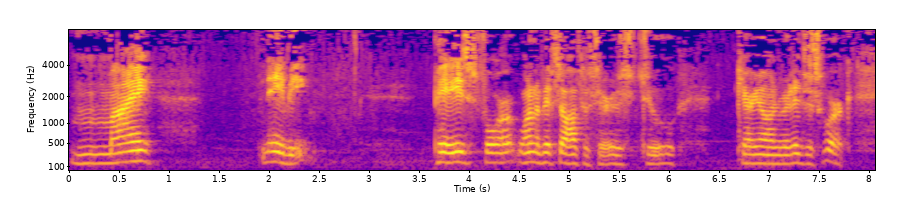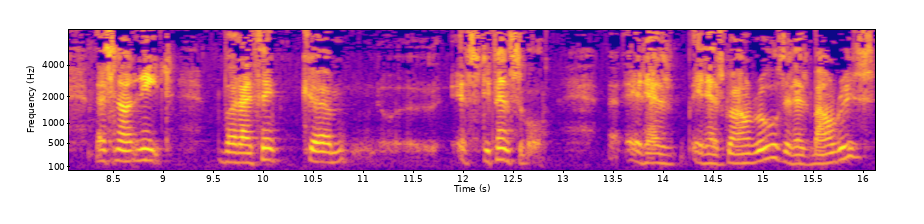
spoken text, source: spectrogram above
My Navy pays for one of its officers to carry on religious work. That's not neat, but I think um, it's defensible. It has it has ground rules. It has boundaries.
